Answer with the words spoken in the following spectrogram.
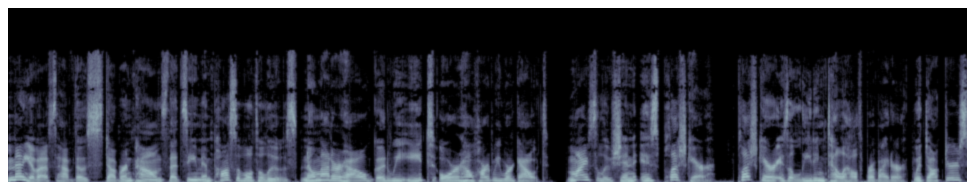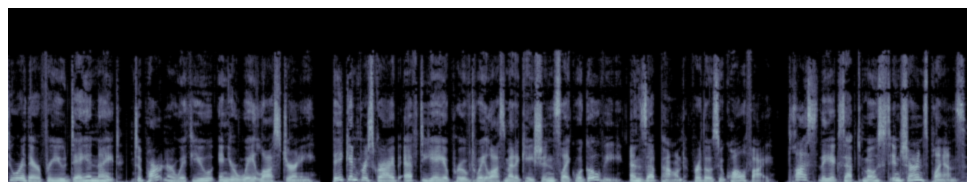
Many of us have those stubborn pounds that seem impossible to lose, no matter how good we eat or how hard we work out. My solution is PlushCare. PlushCare is a leading telehealth provider with doctors who are there for you day and night to partner with you in your weight loss journey. They can prescribe FDA-approved weight loss medications like Wegovy and Zepbound for those who qualify. Plus, they accept most insurance plans.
